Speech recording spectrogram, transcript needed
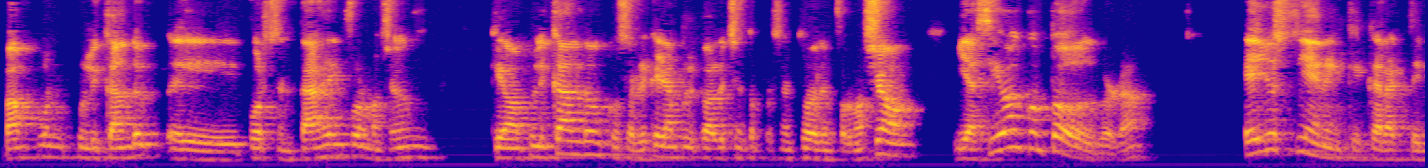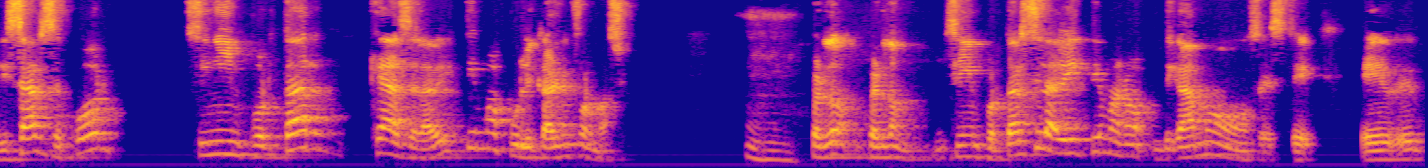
van publicando el, el porcentaje de información que van publicando. En Costa Rica ya han publicado el 80% de la información y así van con todos, ¿verdad? ellos tienen que caracterizarse por, sin importar qué hace la víctima, publicar la información. Perdón, perdón, sin importar si la víctima no, digamos, este, eh,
